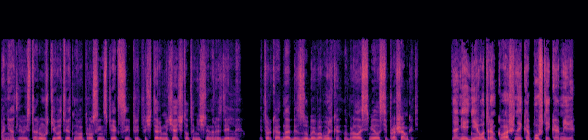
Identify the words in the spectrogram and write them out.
Понятливые старушки в ответ на вопросы инспекции предпочитали мычать что-то нечленораздельное, и только одна беззубая бабулька набралась смелости прошамкать. «На медне утром квашеной капустой кормили.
